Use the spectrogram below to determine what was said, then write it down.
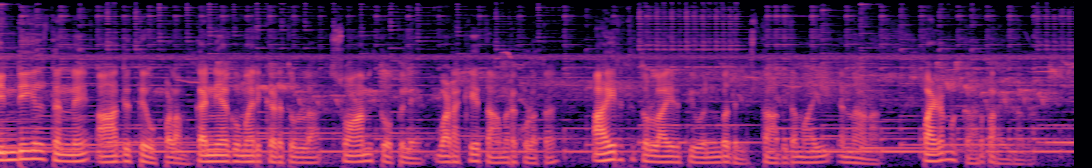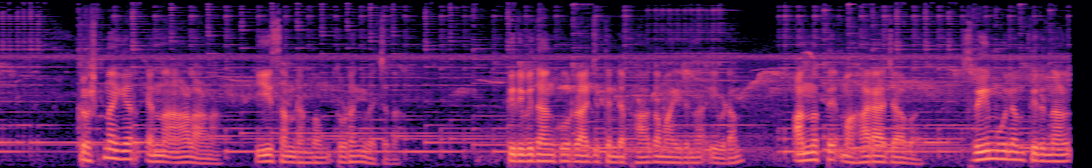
ഇന്ത്യയിൽ തന്നെ ആദ്യത്തെ ഉപ്പളം കന്യാകുമാരിക്കടുത്തുള്ള സ്വാമിത്തോപ്പിലെ വടക്കേ താമരക്കുളത്ത് ആയിരത്തി തൊള്ളായിരത്തി ഒൻപതിൽ സ്ഥാപിതമായി എന്നാണ് പഴമക്കാർ പറയുന്നത്. കൃഷ്ണയ്യർ എന്ന ആളാണ് ഈ സംരംഭം തുടങ്ങിവെച്ചത്. തിരുവിതാംകൂർ രാജ്യത്തിന്റെ ഭാഗമായിരുന്ന ഇവിടം അന്നത്തെ മഹാരാജാവ് ശ്രീമൂലം തിരുനാൾ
